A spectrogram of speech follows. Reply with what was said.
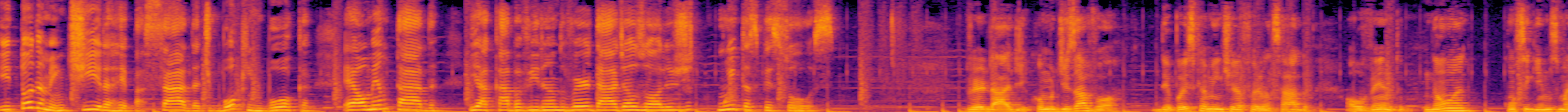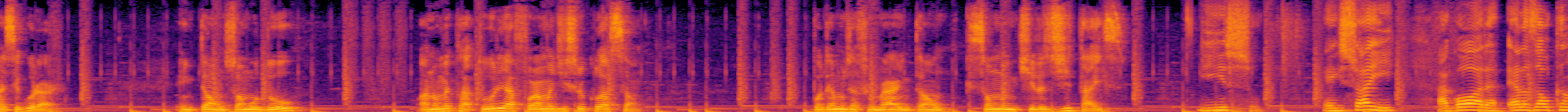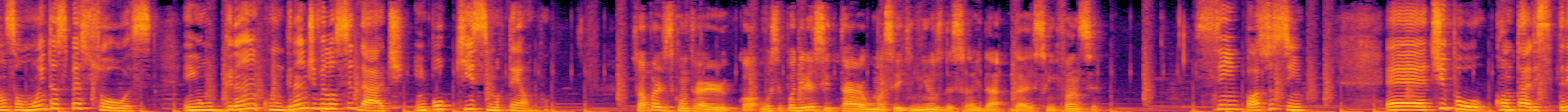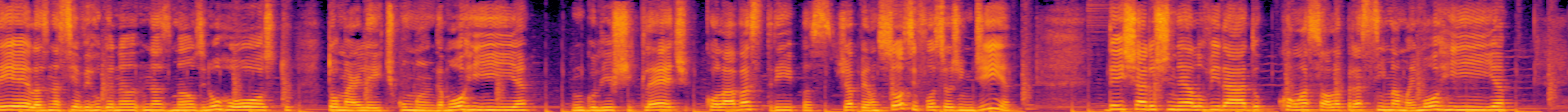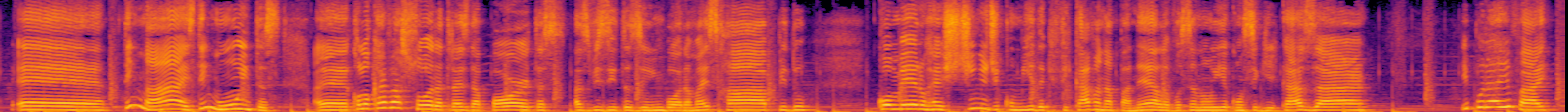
e toda mentira repassada de boca em boca é aumentada e acaba virando verdade aos olhos de muitas pessoas. Verdade, como diz a avó, depois que a mentira foi lançada ao vento, não a conseguimos mais segurar. Então, só mudou a nomenclatura e a forma de circulação. Podemos afirmar então que são mentiras digitais. Isso, é isso aí. Agora elas alcançam muitas pessoas em um gran... com grande velocidade, em pouquíssimo tempo. Só para descontrair, você poderia citar algumas fake news dessa, dessa infância? Sim, posso sim. É, tipo, contar estrelas, nascia verruga na, nas mãos e no rosto, tomar leite com manga morria, engolir chiclete, colava as tripas. Já pensou se fosse hoje em dia? Deixar o chinelo virado com a sola para cima, a mãe morria. É, tem mais, tem muitas. É, colocar vassoura atrás da porta, as, as visitas iam embora mais rápido. Comer o restinho de comida que ficava na panela, você não ia conseguir casar. E por aí vai.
